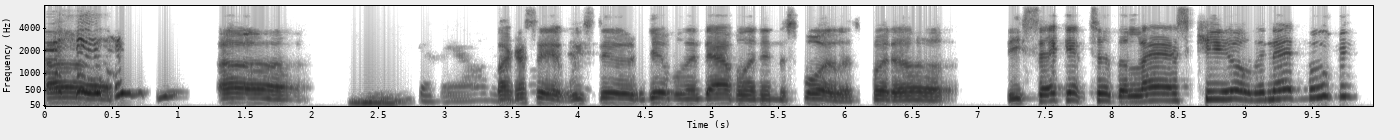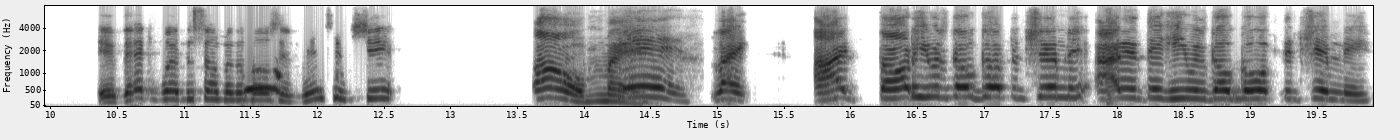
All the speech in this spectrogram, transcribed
uh, uh, like I said, we still dibbling dabbling in the spoilers. But uh, the second to the last kill in that movie, if that wasn't some of the most inventive shit, oh, man. yes, Like, I thought he was going to go up the chimney. I didn't think he was going to go up the chimney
